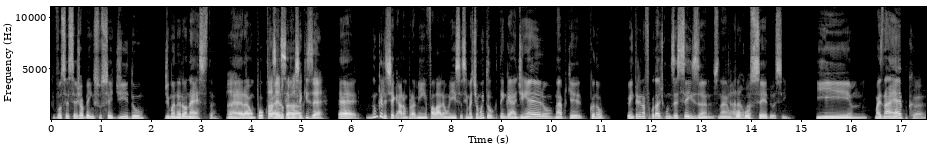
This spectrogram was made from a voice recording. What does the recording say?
que você seja bem sucedido de maneira honesta. né? Aham. Era um pouco Fazendo essa... o que você quiser. É, nunca eles chegaram pra mim e falaram isso, assim, mas tinha muito, tem que ganhar dinheiro, né? Porque quando eu, eu entrei na faculdade com 16 anos, né? Um Caramba. pouco cedo, assim. E, mas na época,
